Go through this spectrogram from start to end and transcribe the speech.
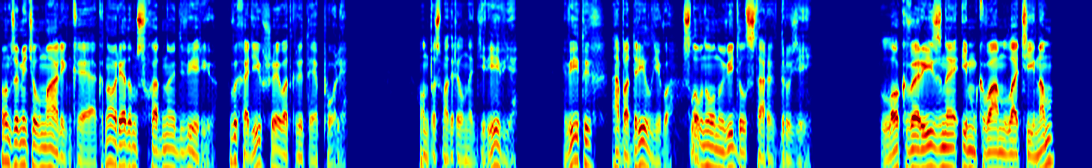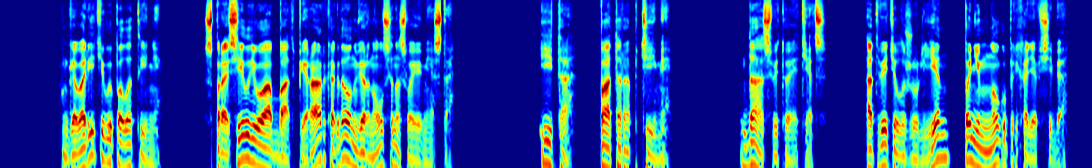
Он заметил маленькое окно рядом с входной дверью, выходившее в открытое поле. Он посмотрел на деревья. Вид их ободрил его, словно он увидел старых друзей. «Локверизне им к вам латином?» «Говорите вы по латыни», — спросил его аббат Пирар, когда он вернулся на свое место. «Ита, патер оптиме». «Да, святой отец», — ответил Жульен, понемногу приходя в себя.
